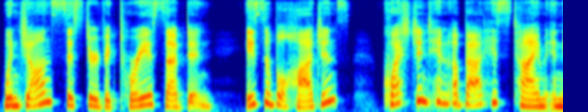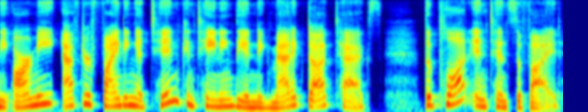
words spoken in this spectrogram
When John's sister Victoria Sugden, Isabel Hodgins, questioned him about his time in the army after finding a tin containing the enigmatic dog tags, the plot intensified.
